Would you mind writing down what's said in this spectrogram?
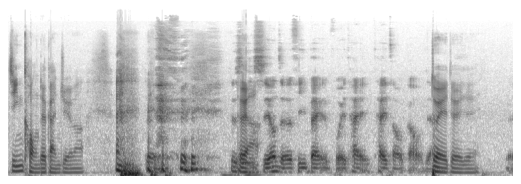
惊恐的感觉吗？对，就是使用者的 feedback 不会太太糟糕这样。对对对对，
